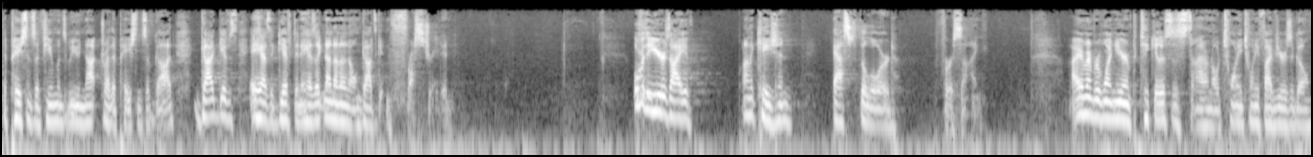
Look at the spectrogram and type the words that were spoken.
the patience of humans? Will you not try the patience of God? God gives Ahaz a gift, and Ahaz like, no, no, no, no. And God's getting frustrated. Over the years, I have, on occasion, asked the Lord for a sign. I remember one year in particular, this is, I don't know, 20, 25 years ago.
